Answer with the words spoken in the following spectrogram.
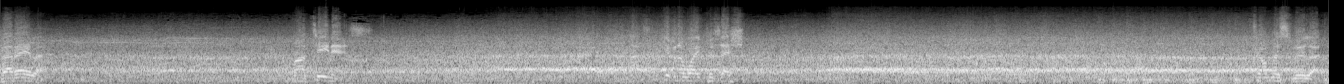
Varela. Martinez. That's given away possession. Thomas Müller.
